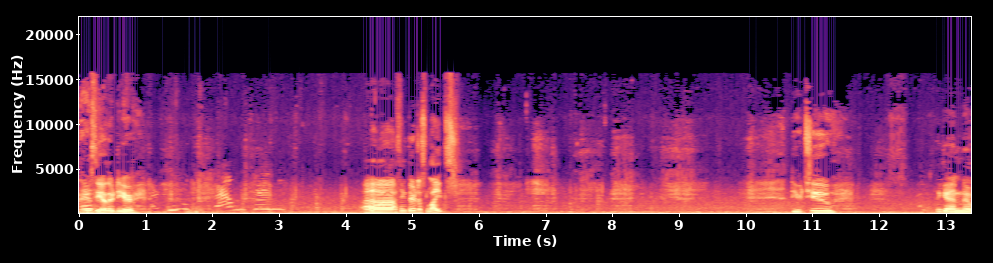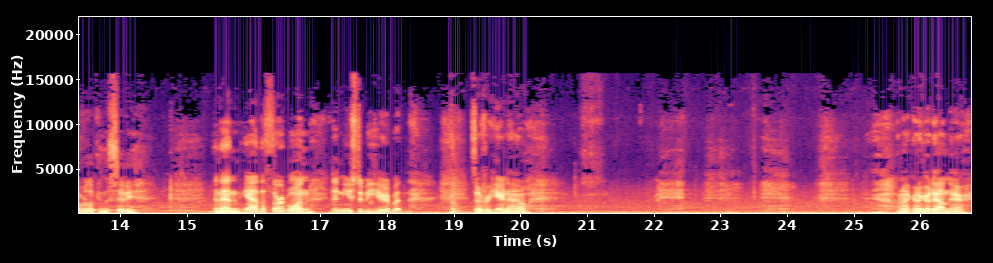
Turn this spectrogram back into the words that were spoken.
There's the other deer. Uh, I think they're just lights. Deer two. Again, overlooking the city. And then, yeah, the third one didn't used to be here, but it's over here now. We're not gonna go down there,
